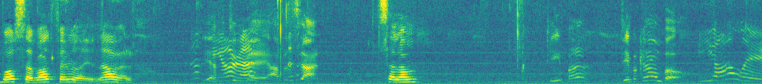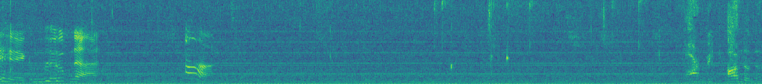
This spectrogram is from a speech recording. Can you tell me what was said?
Boss about family. Ne haber? Selam. Timba? Timba combo. Yalik, Mubna. Ah, Barbie Anana.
